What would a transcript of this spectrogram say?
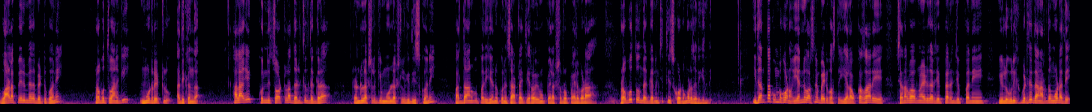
వాళ్ళ పేరు మీద పెట్టుకొని ప్రభుత్వానికి మూడు రెట్లు అధికంగా. అలాగే కొన్ని చోట్ల దళితుల దగ్గర రెండు లక్షలకి మూడు లక్షలకి తీసుకొని పద్నాలుగు పదిహేను కొన్ని చోట్ల అయితే ఇరవై ముప్పై లక్షల రూపాయలు కూడా ప్రభుత్వం దగ్గర నుంచి తీసుకోవడం కూడా జరిగింది. ఇదంతా కుంభకోణం. ఇవన్నీ వరుసనే బయటకు వస్తాయి. ఇలా ఒక్కసారి చంద్రబాబు నాయుడు గారు చెప్పారని చెప్పని వీళ్ళు ఉలికి పెడితే దాని అర్థం కూడా అదే.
